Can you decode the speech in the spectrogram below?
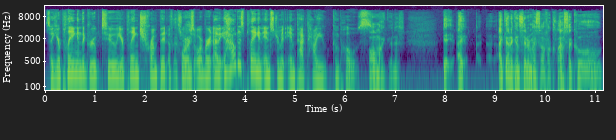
So you're playing in the group too. You're playing trumpet, of That's course, right. Orbert. I mean, how does playing an instrument impact how you compose? Oh my goodness, I I kind of consider myself a classical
